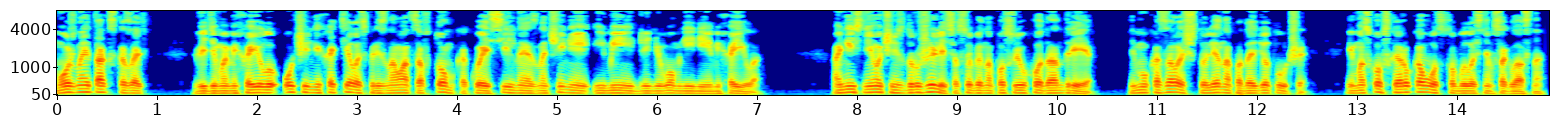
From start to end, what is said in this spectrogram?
Можно и так сказать. Видимо, Михаилу очень не хотелось признаваться в том, какое сильное значение имеет для него мнение Михаила. Они с ней очень сдружились, особенно после ухода Андрея. Ему казалось, что Лена подойдет лучше. И московское руководство было с ним согласно.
